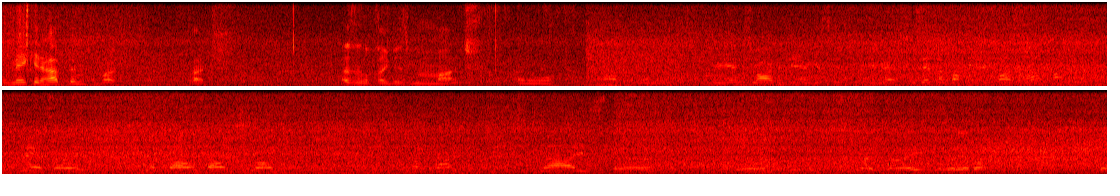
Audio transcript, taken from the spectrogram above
we make it happen. But doesn't look like there's much at all. Uh, driving down, gets it. Is that the bucket head last night? Yeah, so got Charlie, Charlie's driving. He's uh, uh, days or whatever. So,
